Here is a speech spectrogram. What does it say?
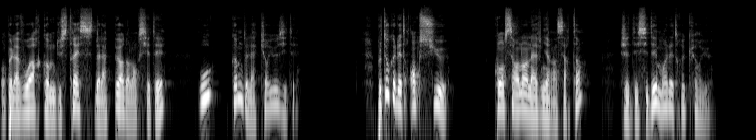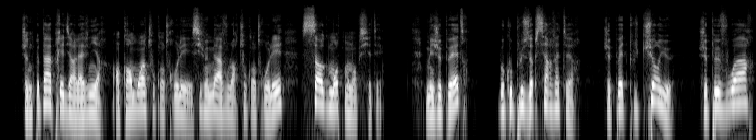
On peut la voir comme du stress, de la peur, de l'anxiété, ou comme de la curiosité. Plutôt que d'être anxieux concernant un avenir incertain, j'ai décidé, moi, d'être curieux. Je ne peux pas prédire l'avenir, encore moins tout contrôler. Et si je me mets à vouloir tout contrôler, ça augmente mon anxiété. Mais je peux être beaucoup plus observateur. Je peux être plus curieux. Je peux voir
